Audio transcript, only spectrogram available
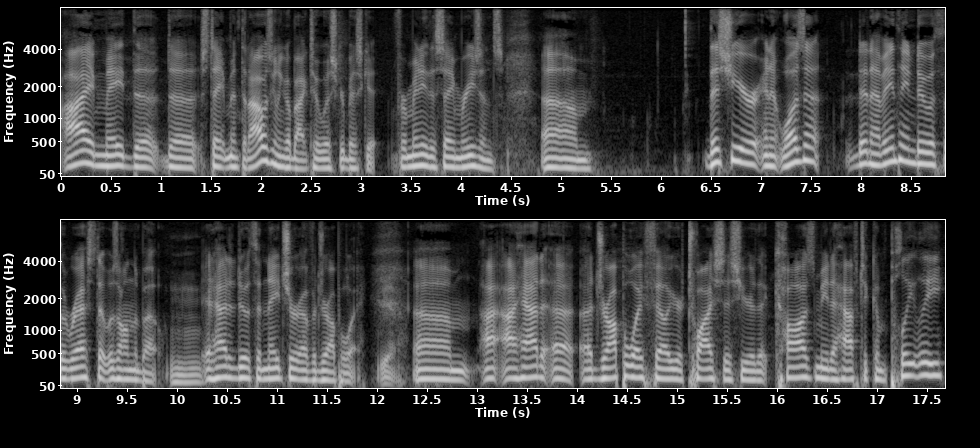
I made the the statement that I was going to go back to whisker biscuit for many of the same reasons. Um, this year, and it wasn't didn't have anything to do with the rest that was on the bow. It had to do with the nature of a drop away. Yeah. Um, I, I had a, a drop away failure twice this year that caused me to have to completely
